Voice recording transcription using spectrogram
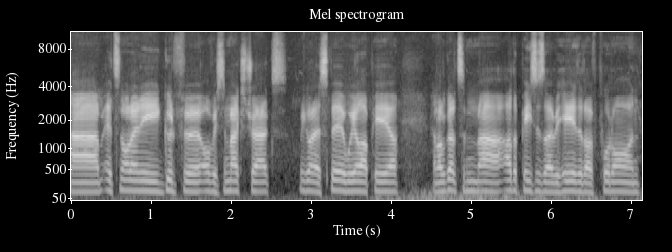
Um, it's not only good for obviously Maxtrax, we got a spare wheel up here and I've got some uh, other pieces over here that I've put on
